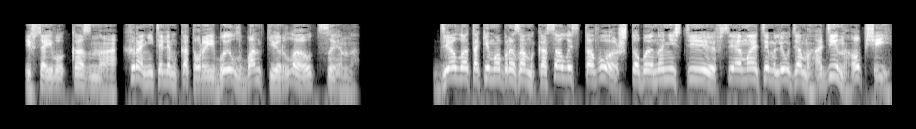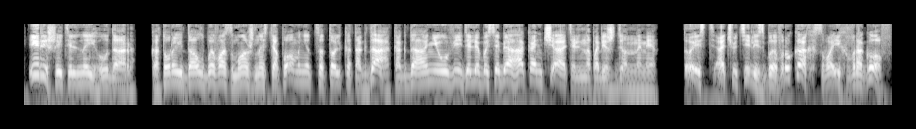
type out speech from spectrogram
и вся его казна, хранителем которой был банкир Лао Цин. Дело таким образом касалось того, чтобы нанести всем этим людям один общий и решительный удар который дал бы возможность опомниться только тогда, когда они увидели бы себя окончательно побежденными, то есть очутились бы в руках своих врагов,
